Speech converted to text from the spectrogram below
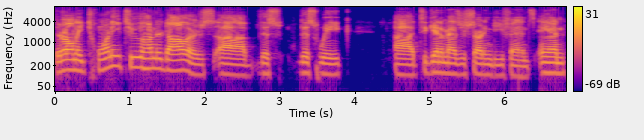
they're only twenty two hundred dollars uh, this this week uh, to get them as your starting defense. And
